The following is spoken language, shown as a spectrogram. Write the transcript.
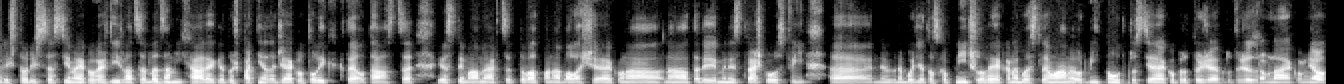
když to, když se s tím jako každý 20 let zamíchá, tak je to špatně. Takže jako tolik k té otázce otázce, jestli máme akceptovat pana Balaše jako na, na tady ministra školství, eh, nebo je to schopný člověk, nebo jestli ho máme odmítnout prostě jako protože, protože zrovna jako měl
